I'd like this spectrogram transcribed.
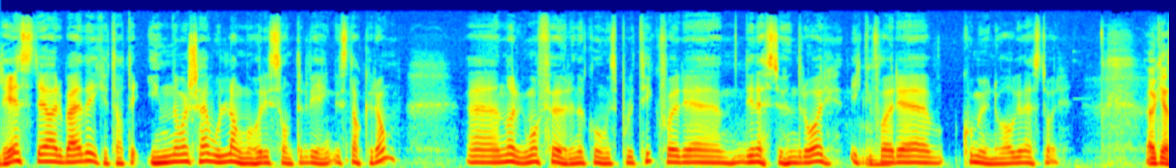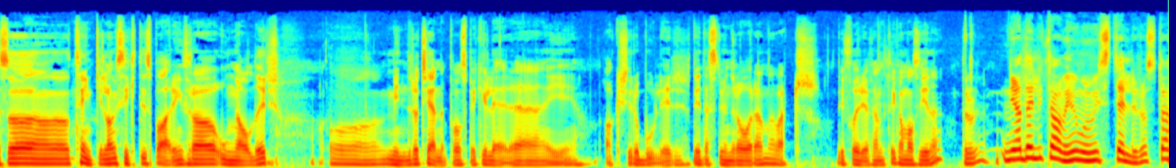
lest det arbeidet, ikke tatt det inn over seg hvor lange horisonter vi egentlig snakker om. Eh, Norge må føre en økonomisk politikk for eh, de neste 100 år, ikke mm. for eh, kommunevalget neste år. Ok, Så tenke langsiktig sparing fra ung alder, og mindre å tjene på å spekulere i aksjer og boliger de neste 100 årene enn det har vært de forrige 50, kan man si det? tror du? Ja, Det er litt avhengig av hvordan vi steller oss. da.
